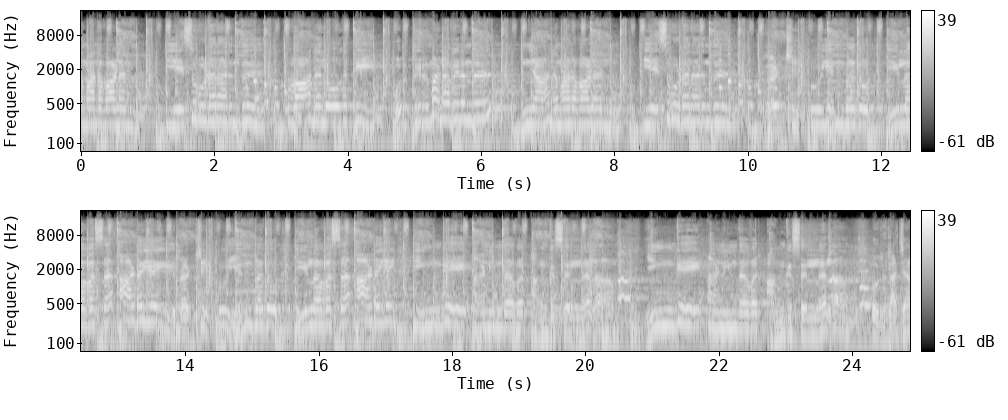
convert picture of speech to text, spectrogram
ஞானமானவாளன் இயேசுவுடன் அருந்து வானலோகத்தில் ஒரு திருமண விருந்து. ஞானமானவாளன் இயேசுவுடன் அருந்து ரட்சிப்பு என்பதோர் இலவச ஆடையை. ரட்சிப்பு என்பதோர் இலவச ஆடையை. இங்கே அணிந்தவர் அங்கு செல்லலாம். இங்கே அணிந்தவர் அங்கு செல்லலாம். ஒரு ராஜா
